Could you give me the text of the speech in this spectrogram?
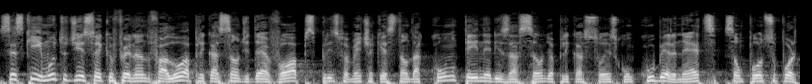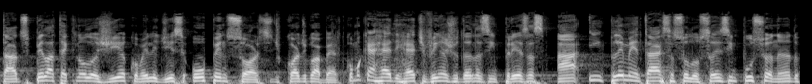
Sesquim, muito disso aí que o Fernando falou, a aplicação de DevOps, principalmente a questão da containerização de aplicações com Kubernetes, são pontos suportados pela tecnologia, como ele disse, open source, de código aberto. Como que a Red Hat vem ajudando as empresas a implementar essas soluções, impulsionando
